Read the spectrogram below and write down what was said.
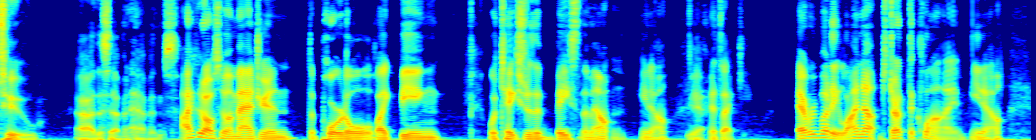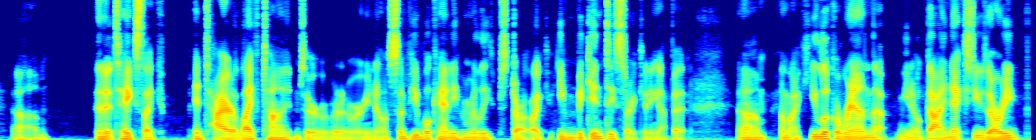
to uh, the seven heavens. I could also imagine the portal like being what takes you to the base of the mountain. You know, Yeah. it's like everybody line up, start the climb. You know, um, and it takes like entire lifetimes or whatever. You know, some people can't even really start like even begin to start getting up it. Um, and like you look around, that you know guy next to you is already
